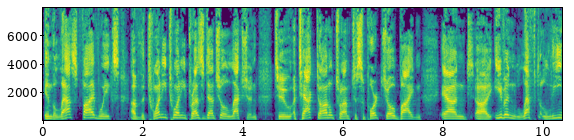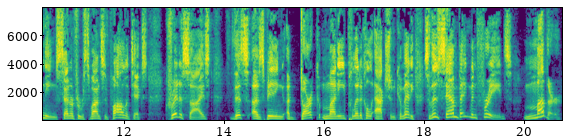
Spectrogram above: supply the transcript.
in the last five weeks of the 2020 presidential election to attack Donald Trump, to support Joe Biden. And uh, even left leaning Center for Responsive Politics criticized this as being a dark money political action committee. So this is Sam Bankman Fried's mother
